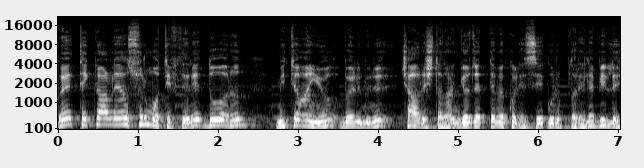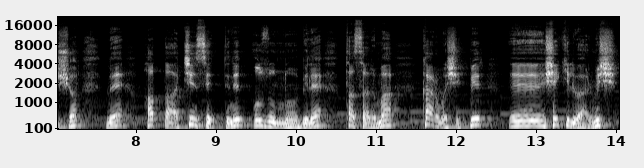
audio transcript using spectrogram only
Ve tekrarlayan sur motifleri duvarın Mitianyu bölümünü çağrıştıran gözetleme kulesi gruplarıyla birleşiyor ve hatta Çin Seddi'nin uzunluğu bile tasarıma karmaşık bir e, şekil vermiş.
